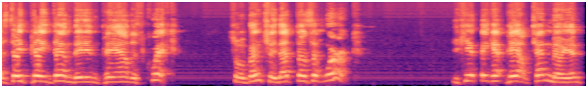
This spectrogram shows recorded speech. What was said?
As they paid them, they didn't pay out as quick. So eventually that doesn't work. You can't pay, pay out 10 million,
